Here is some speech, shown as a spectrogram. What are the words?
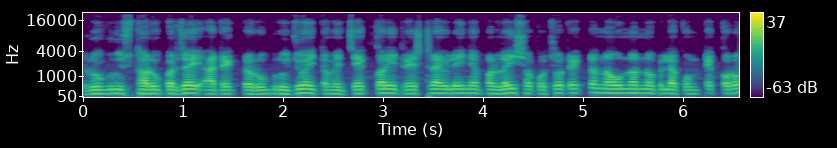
રૂબરૂ સ્થળ ઉપર જઈ આ ટ્રેક્ટર રૂબરૂ જોઈ તમે ચેક કરી, ટેસ્ટ ડ્રાઈવ લઈને પણ લઈ શકો છો. ટ્રેક્ટરના ઓનરનો પહેલાં કોન્ટેક કરો.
